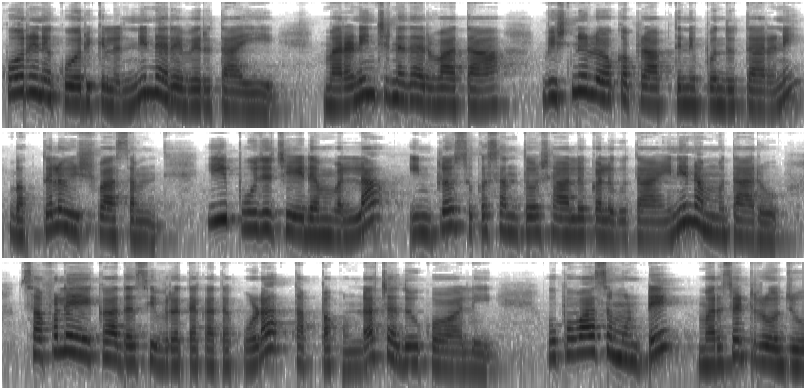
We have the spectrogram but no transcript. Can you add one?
కోరిన కోరికలన్నీ నెరవేరుతాయి. మరణించిన తర్వాత విష్ణులోక ప్రాప్తిని పొందుతారని భక్తుల విశ్వాసం. ఈ పూజ చేయడం వల్ల ఇంట్లో సుఖ సంతోషాలు కలుగుతాయని నమ్ముతారు. సఫల ఏకాదశి వ్రత కథ కూడా తప్పకుండా చదువుకోవాలి. ఉపవాసం ఉంటే మరుసటి రోజు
